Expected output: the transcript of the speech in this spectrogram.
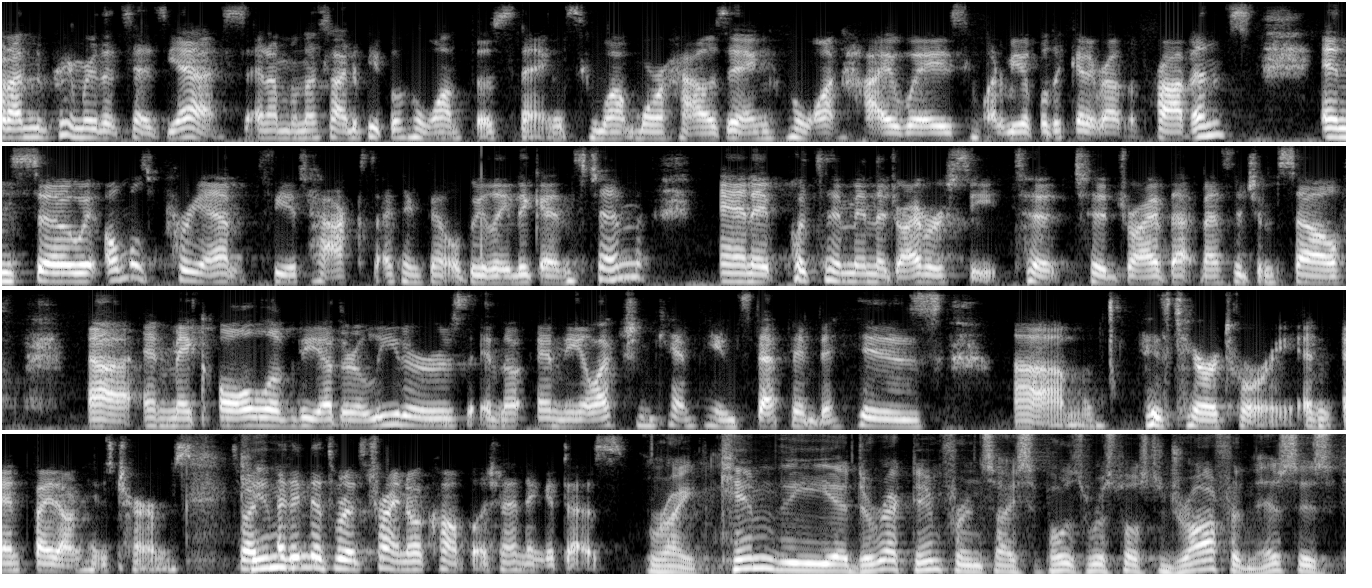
but I'm the premier that says yes. And I'm on the side of people who want those things, who want more housing, who want highways, who want to be able to get around the province. And so it almost preempts the attacks I think that will be laid against him. And it puts him in the driver's seat to, to drive that message himself uh, and make all of the other leaders in the, in the election campaign step into his um, his territory and, and fight on his terms. So Kim, I, I, think that's what it's trying to accomplish, and I think it does. Right. Kim, the uh, direct inference I suppose we're supposed to draw from this is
